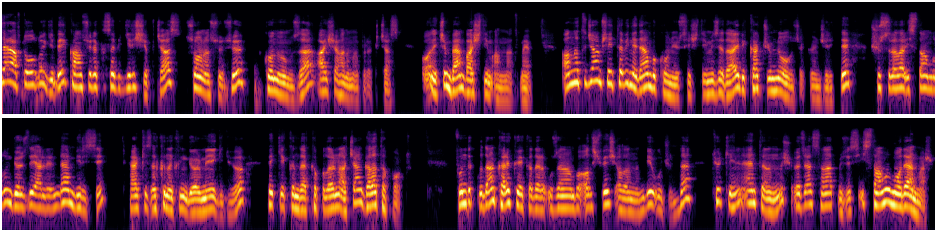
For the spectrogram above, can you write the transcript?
her hafta olduğu gibi Kansu ile kısa bir giriş yapacağız. Sonra sözü konuğumuza Ayşe Hanım'a bırakacağız. Onun için ben başlayayım anlatmaya. Anlatacağım şey tabii neden bu konuyu seçtiğimize dair birkaç cümle olacak öncelikle. Şu sıralar İstanbul'un gözde yerlerinden birisi. Herkes akın akın görmeye gidiyor. Pek yakında kapılarını açan Galata Port. Fındıklı'dan Karaköy'e kadar uzanan bu alışveriş alanının bir ucunda Türkiye'nin en tanınmış özel sanat müzesi İstanbul Modern var.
